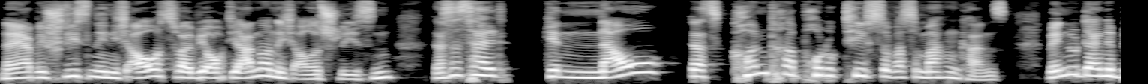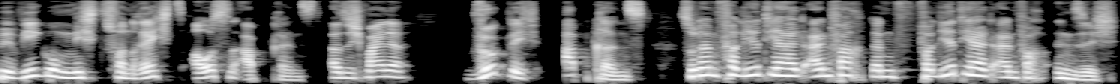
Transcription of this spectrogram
naja, wir schließen die nicht aus, weil wir auch die anderen nicht ausschließen, das ist halt genau das kontraproduktivste, was du machen kannst. Wenn du deine Bewegung nicht von rechts außen abgrenzt. Also ich meine, wirklich abgrenzt. So, dann verliert die halt einfach, dann verliert die halt einfach in sich.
